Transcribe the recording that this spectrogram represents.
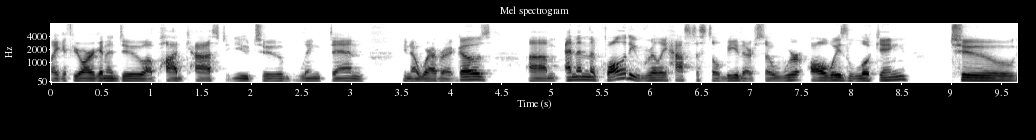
like if you are going to do a podcast youtube linkedin you know wherever it goes um, and then the quality really has to still be there. So we're always looking to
